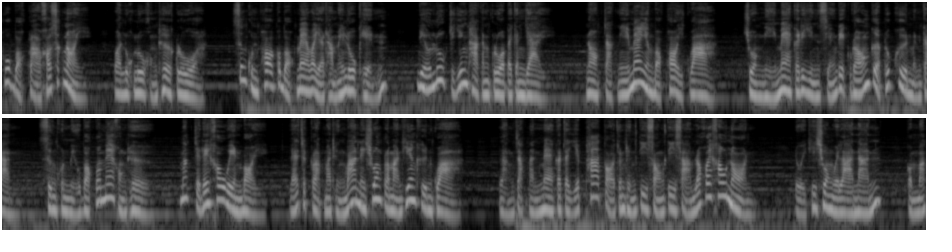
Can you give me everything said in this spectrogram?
ธูปบอกกล่าวเขาสักหน่อย ว่าลูกๆของเธอกลัว ซึ่งคุณพ่อก็บอกแม่ว่าอย่าทำให้ลูกเห็น เดี๋ยวลูกจะยิ่งพากันกลัวไปกันใหญ่ นอกจากนี้แม่ยังบอกพ่ออีกว่า ช่วงนี้แม่ก็ได้ยินเสียงเด็กร้องเกือบทุกคืนเหมือนกัน ซึ่งคุณหมิวบอกว่าแม่ของเธอ มักจะได้เข้าเวรบ่อย และจะกลับมาถึงบ้านในช่วงประมาณเที่ยงคืนกว่า หลังจากนั้นแม่ก็จะเย็บผ้าต่อจนถึงตีสองตีสามแล้วค่อยเข้านอน โดยที่ช่วงเวลานั้น ก็มัก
